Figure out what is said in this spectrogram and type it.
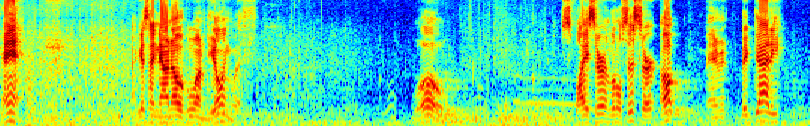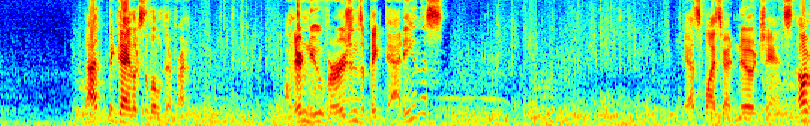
Man. I guess I now know who I'm dealing with. Whoa. Splicer and Little Sister. Oh, and Big Daddy. That Big Daddy looks a little different. Are there new versions of Big Daddy in this? Yeah, that splicer had no chance. Oh,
